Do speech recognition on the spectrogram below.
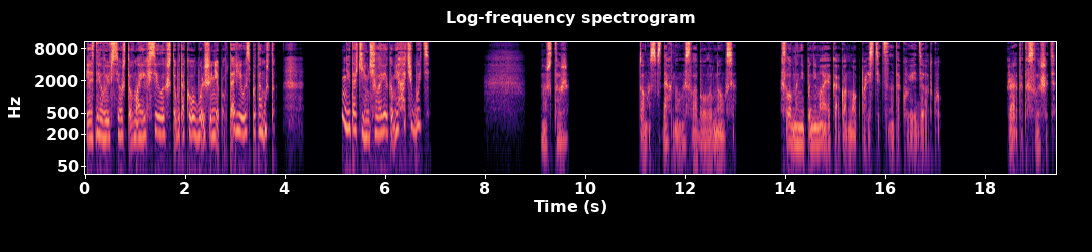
Я сделаю все, что в моих силах, чтобы такого больше не повторилось, потому что не таким человеком я хочу быть. Ну что же? Томас вздохнул и слабо улыбнулся, словно не понимая, как он мог польститься на такую идиотку. Рад это слышать.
